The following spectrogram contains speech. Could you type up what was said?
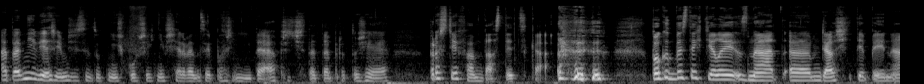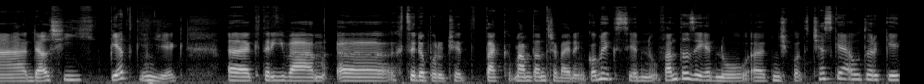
A pevně věřím, že si tu knížku všichni v červenci pořídíte a přečtete, protože je prostě fantastická. Pokud byste chtěli znát um, další tipy na dalších pět knížek, který vám uh, chci doporučit, tak mám tam třeba jeden komiks, jednu fantasy, jednu uh, knížku od české autorky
